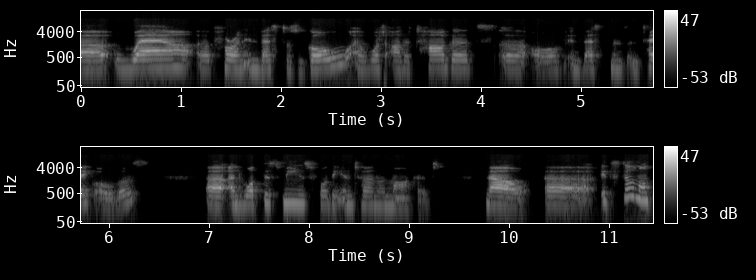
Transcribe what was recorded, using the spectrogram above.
uh, where uh, foreign investors go, uh, what are the targets uh, of investments and takeovers, uh, and what this means for the internal market. Now, it's still not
